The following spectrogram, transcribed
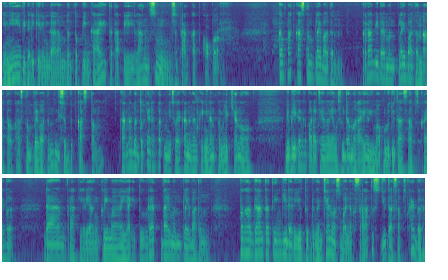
Ini tidak dikirim dalam bentuk bingkai, tetapi langsung seperangkat koper. Keempat, custom play button. Rabi Diamond Play Button atau Custom Play Button disebut custom karena bentuknya dapat menyesuaikan dengan keinginan pemilik channel. Diberikan kepada channel yang sudah meraih 50 juta subscriber. Dan terakhir yang kelima yaitu Red Diamond Play Button Penghargaan tertinggi dari YouTube dengan channel sebanyak 100 juta subscriber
